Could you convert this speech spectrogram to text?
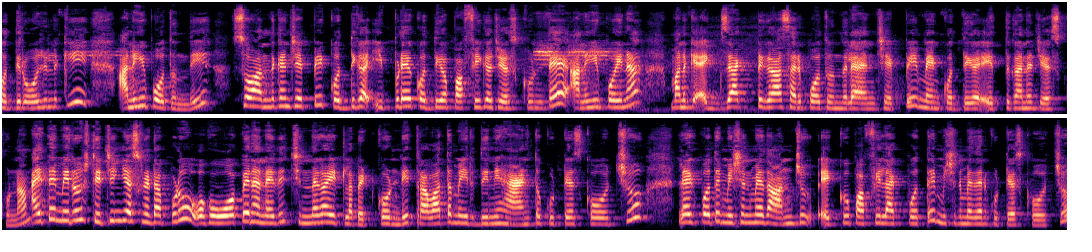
కొద్ది రోజులకి అణిగిపోతుంది. సో అందుకని చెప్పి కొద్దిగా ఇప్పుడే కొద్దిగా పఫీగా చేసుకుంటే అణిగిపోయినా మనకి ఎగ్జాక్ట్గా సరిపోతుందిలే అని చెప్పి మేము కొద్దిగా ఎత్తుగానే చేసుకున్నాం. అయితే మీరు స్టిచ్చింగ్ చేసుకునేటప్పుడు ఒక ఓపెన్ అనేది చిన్నగా ఇట్లా పెట్టుకోండి. తర్వాత మీరు దీన్ని హ్యాండ్తో కుట్టేసుకోవచ్చు. లేకపోతే మిషన్ మీద అంచు ఎక్కువ పఫీ లేకపోతే మిషన్ మీదనే కుట్టేసుకోవచ్చు.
